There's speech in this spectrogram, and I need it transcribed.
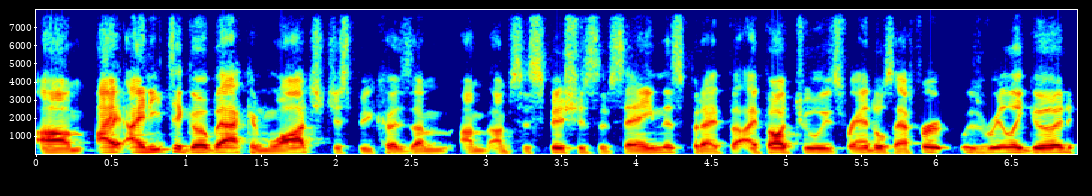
Um, I, I need to go back and watch just because I'm I'm, I'm suspicious of saying this, but I th- I thought Julius Randle's effort was really good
